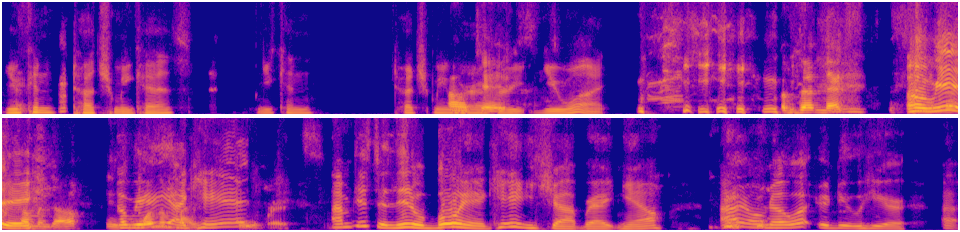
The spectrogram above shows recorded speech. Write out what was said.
"You can touch me, Kaz. You can touch me wherever Okay. you want." the next Oh, really? coming up is Oh, really? I can favorites. I'm just a little boy in a candy shop right now. I don't know what to do here. Uh,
